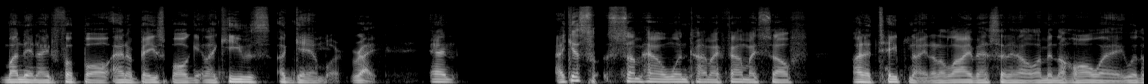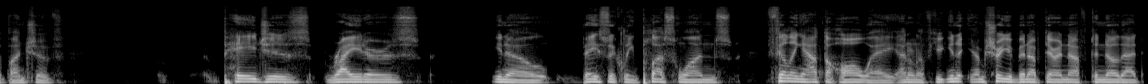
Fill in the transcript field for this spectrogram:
Monday Night Football and a baseball game, like he was a gambler. Right. And I guess somehow one time I found myself on a tape night on a live SNL. I'm in the hallway with a bunch of pages, writers, you know, basically plus ones filling out the hallway. I don't know if you, you know, I'm sure you've been up there enough to know that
